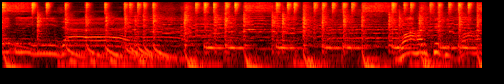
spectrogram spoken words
રહી જાય. વાહ હર્ષિત વાહ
